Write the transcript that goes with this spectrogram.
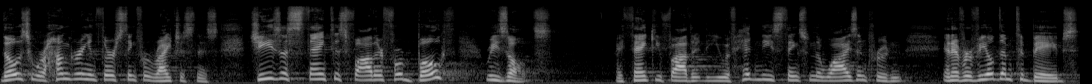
those who were hungering and thirsting for righteousness. Jesus thanked his Father for both results. I thank you, Father, that you have hidden these things from the wise and prudent and have revealed them to babes.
